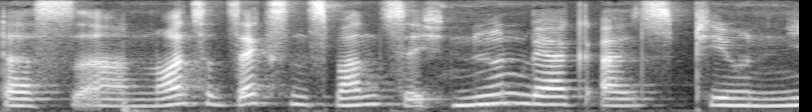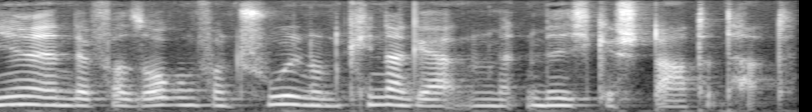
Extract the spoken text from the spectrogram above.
dass äh, 1926 Nürnberg als Pionier in der Versorgung von Schulen und Kindergärten mit Milch gestartet hat.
